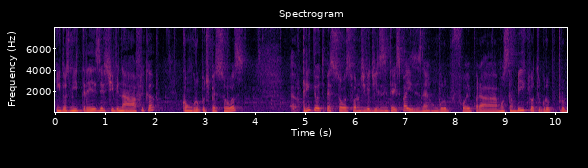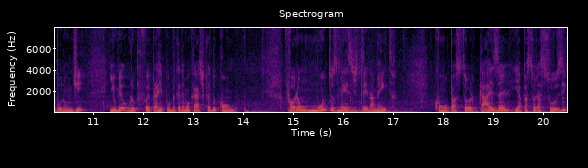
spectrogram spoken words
Em 2013, eu estive na África com um grupo de pessoas. 38 pessoas foram divididas em três países, né? Um grupo foi para Moçambique, outro grupo para o Burundi e o meu grupo foi para a República Democrática do Congo. Foram muitos meses de treinamento com o pastor Kaiser e a pastora Suzy.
